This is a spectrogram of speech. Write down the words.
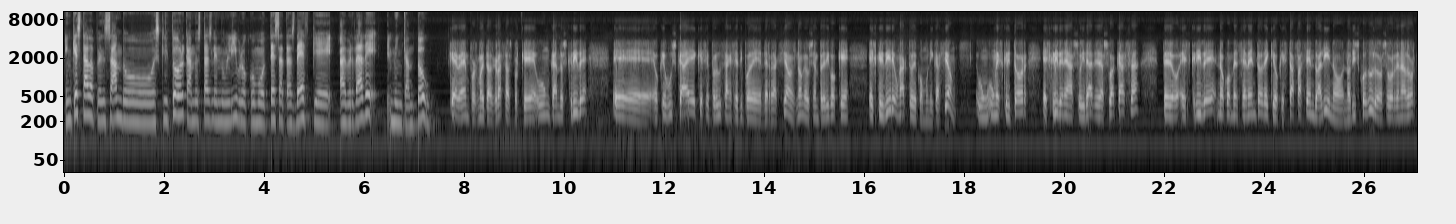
en que estaba pensando o escritor cando estás lendo un libro como Tesatas 10 que a verdade me encantou. Que ben, pois moitas grazas porque un cando escribe eh, o que busca é que se produzan ese tipo de, de reaccións, non? Eu sempre digo que escribir é un acto de comunicación. Un, un escritor escribe na súa idade da súa casa, pero escribe no convencemento de que o que está facendo ali no, no disco duro do seu ordenador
